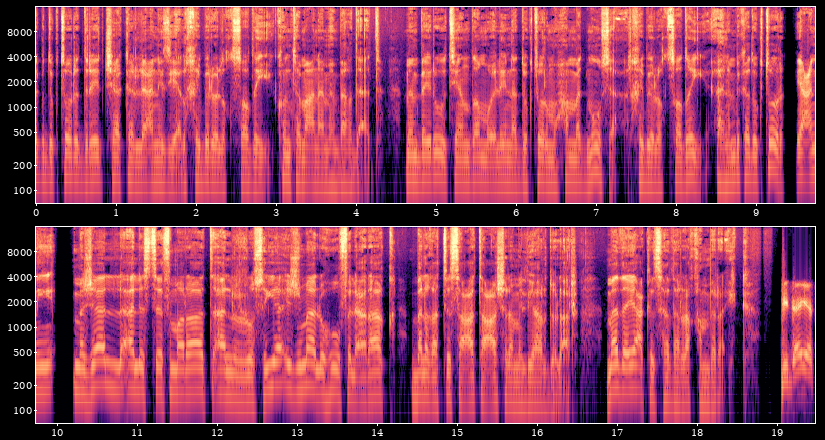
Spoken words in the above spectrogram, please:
لك دكتور دريد شاكر العنزي الخبير الاقتصادي. كنت معنا من بغداد. من بيروت ينضم إلينا الدكتور محمد موسى الخبير الاقتصادي. أهلا بك دكتور. يعني مجال الاستثمارات الروسية إجماله في العراق بلغ 19 مليار دولار. ماذا يعكس هذا الرقم برأيك؟ بداية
